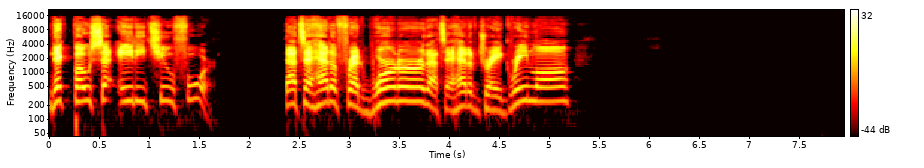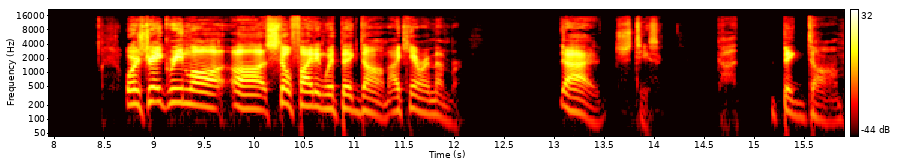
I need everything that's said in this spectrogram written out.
Nick Bosa 82-4. That's ahead of Fred Warner. That's ahead of Dre Greenlaw. Or is Dre Greenlaw uh, still fighting with Big Dom? I can't remember. Uh, just teasing. God, Big Dom,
